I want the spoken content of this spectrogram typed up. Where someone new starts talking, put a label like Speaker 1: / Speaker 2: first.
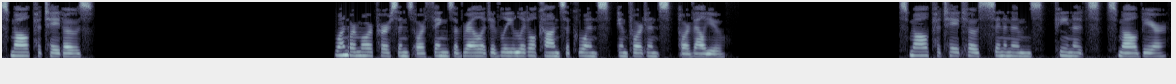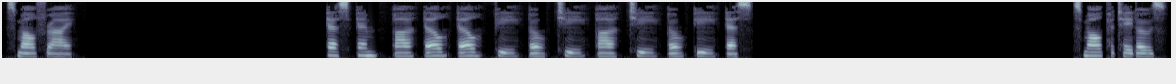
Speaker 1: Small potatoes. One or more persons or things of relatively little consequence, importance, or value. Small potatoes synonyms, peanuts, small beer, small fry. S M A L L P O T A T O E S Small potatoes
